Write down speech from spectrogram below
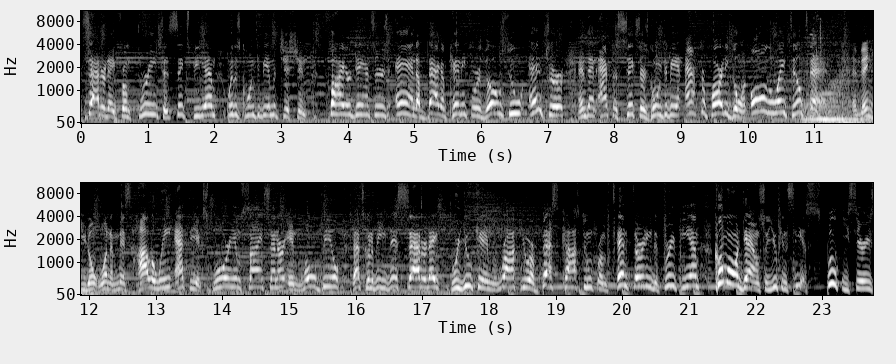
Saturday from 3 to 6 p.m., where there's going to be a magician, fire dancers, and a bag of candy for those who enter. And then after 6, there's going to be an after party going all the way till 10. And then you don't want to miss Halloween at the Exploreum Science Center in Mobile. That's going to be this Saturday where you can rock your best costume from 10:30 to 3 p.m. Come on down so you can see a spooky series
